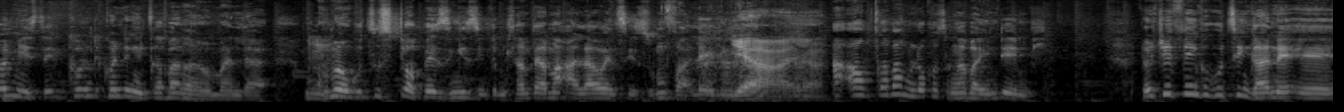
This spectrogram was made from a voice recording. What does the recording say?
Wemiste khonto engicabangayo mandla. Ukhulume ukuthi ustop ezinye izinto mhlawumpe ama-allowances umvalele. Ingane. Yeah, yeah. A- awucabangi lokho sengaba yinto embi don't you think ukuthi ingane eh,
